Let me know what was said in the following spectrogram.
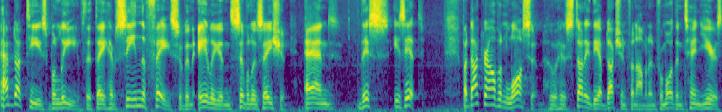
Abductees believe that they have seen the face of an alien civilization, and this is it. But Dr. Alvin Lawson, who has studied the abduction phenomenon for more than 10 years,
